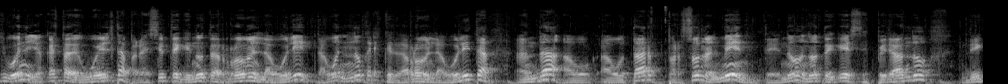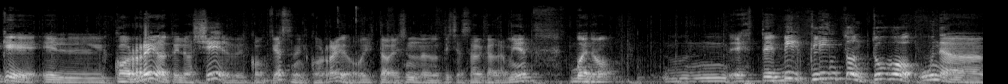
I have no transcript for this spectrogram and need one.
Y bueno, y acá está de vuelta para decirte que no te roben la boleta. Bueno, ¿no crees que te roben la boleta? Anda a, votar personalmente, ¿no? No te quedes esperando de que el correo te lo lleve. Confías en el correo. Hoy estaba leyendo una noticia acerca también. Bueno, mm, este Bill Clinton tuvo una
